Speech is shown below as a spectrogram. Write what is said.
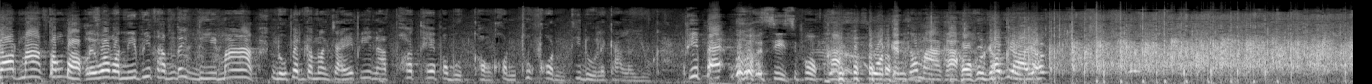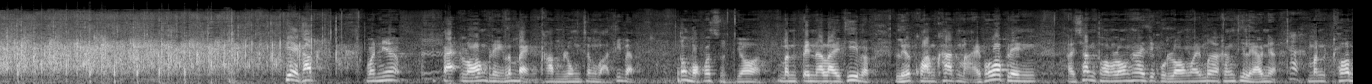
ยอดมากต้องบอกเลยว่าวันนี้พี่ทำได้ดีมาก หนูเป็นกำลังใจให้พี่นะพ่อเทพบุตรของคนทุกคนที่ดูรายการเราอยู่ค่ะ พี่แป๊ะเบอร์46 ค่ะโหวตกันเข้ามาค่ะ ขอบคุณครับพี่ฮายครับ พี่เอกครับ วันเนี้ยแปะร้องเพลงแล้วแบ่งคำลงจังหวะที่แบบ ต้องบอกว่าสุดยอด มันเป็นอะไรที่แบบเหลือความคาดหมาย เพราะว่าเพลงเอ่อช่างทองร้องไห้ที่คุณร้องไว้เมื่อครั้งที่แล้วเนี่ย ค่ะ มันคล่อม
